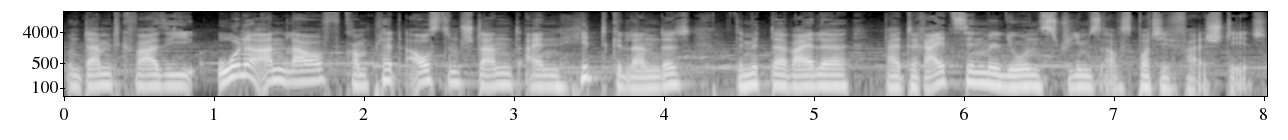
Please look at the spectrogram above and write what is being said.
und damit quasi ohne Anlauf komplett aus dem Stand einen Hit gelandet, der mittlerweile bei 13 Millionen Streams auf Spotify steht.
